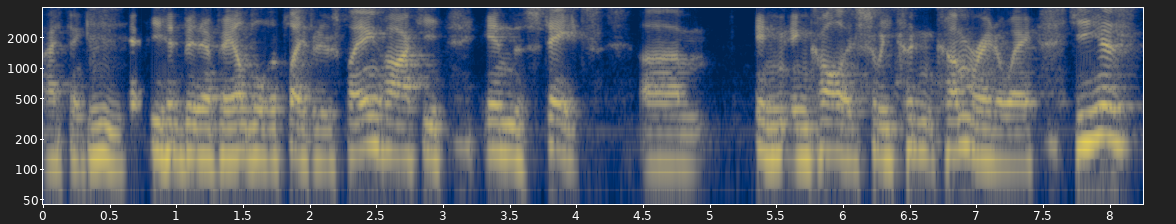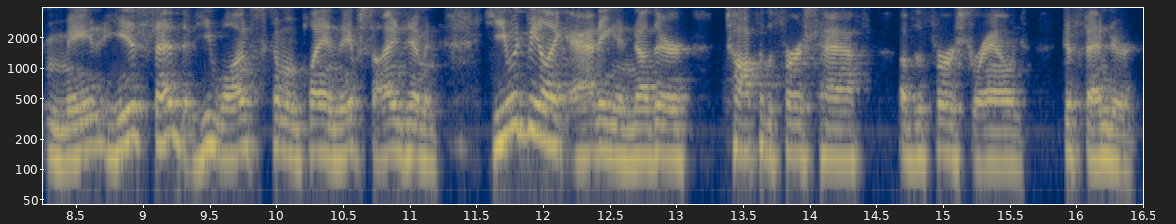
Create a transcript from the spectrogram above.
I think, mm-hmm. if he had been available to play. But he was playing hockey in the States. Um, in, in college, so he couldn't come right away. He has made he has said that he wants to come and play, and they've signed him. And he would be like adding another top of the first half of the first round defender.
